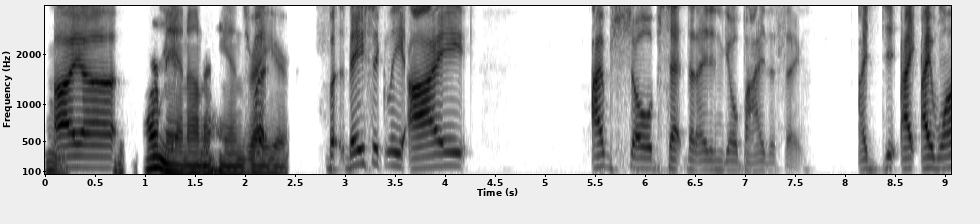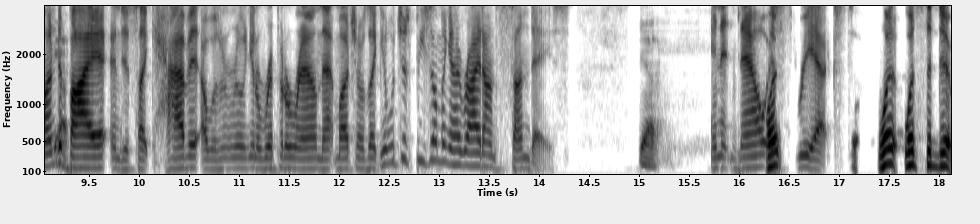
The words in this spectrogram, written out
Hmm. I uh Our man on our hands right But- here. but basically I I'm so upset that I didn't go buy the thing. I did I, I wanted Yeah. to buy it and just like have it. I wasn't really gonna rip it around that much. I was like, it would just be something I ride on Sundays. Yeah. And it now What- is three X. What what's the di-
